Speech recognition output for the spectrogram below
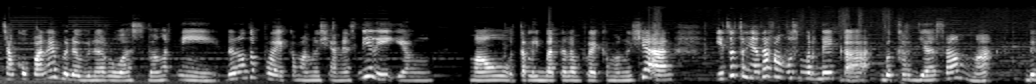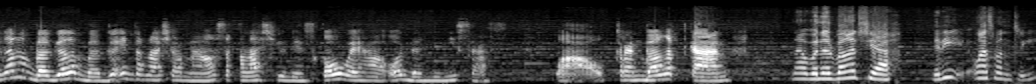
cakupannya benar-benar luas banget nih. Dan untuk proyek kemanusiaannya sendiri yang mau terlibat dalam proyek kemanusiaan, itu ternyata kampus Merdeka bekerja sama dengan lembaga-lembaga internasional sekelas UNESCO, WHO, dan UNICEF. Wow, keren banget kan? Nah, bener banget sih ya. Jadi, Mas Menteri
